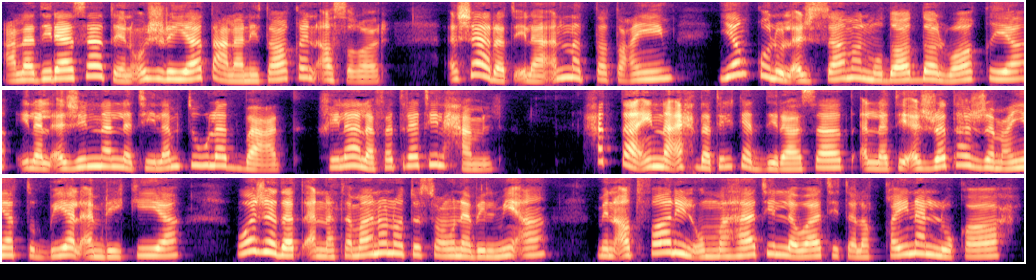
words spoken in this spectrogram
على دراسات أجريت على نطاق أصغر أشارت إلى أن التطعيم ينقل الأجسام المضادة الواقية إلى الأجنة التي لم تولد بعد خلال فترة الحمل. حتى إن إحدى تلك الدراسات التي أجرتها الجمعية الطبية الأمريكية وجدت أن 98% من أطفال الأمهات اللواتي تلقين اللقاح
